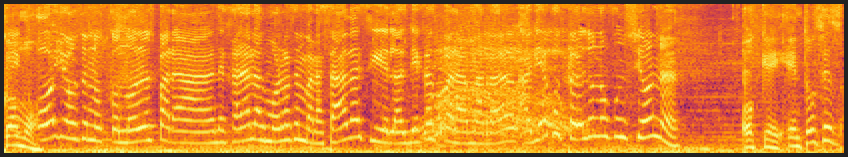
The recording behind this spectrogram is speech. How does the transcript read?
¿Cómo? Hoyos en los condones para dejar a las morras embarazadas y las viejas para amarrar a viejos, pero eso no funciona. Ok, entonces,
